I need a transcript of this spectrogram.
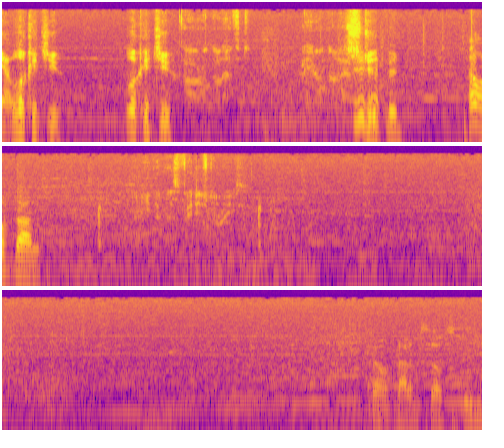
Yeah, look at you. Look at you. Car on the left. Clear on the left. Stupid. Tell him about it. Leader has finished the race. Tell him about himself, Scooty.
